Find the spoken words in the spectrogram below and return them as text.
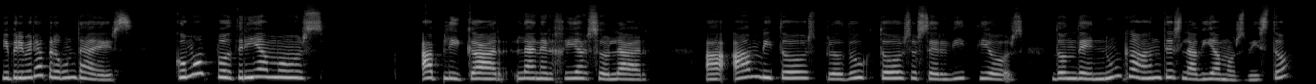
Mi primera pregunta es, ¿cómo podríamos aplicar la energía solar a ámbitos, productos o servicios donde nunca antes la habíamos visto?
